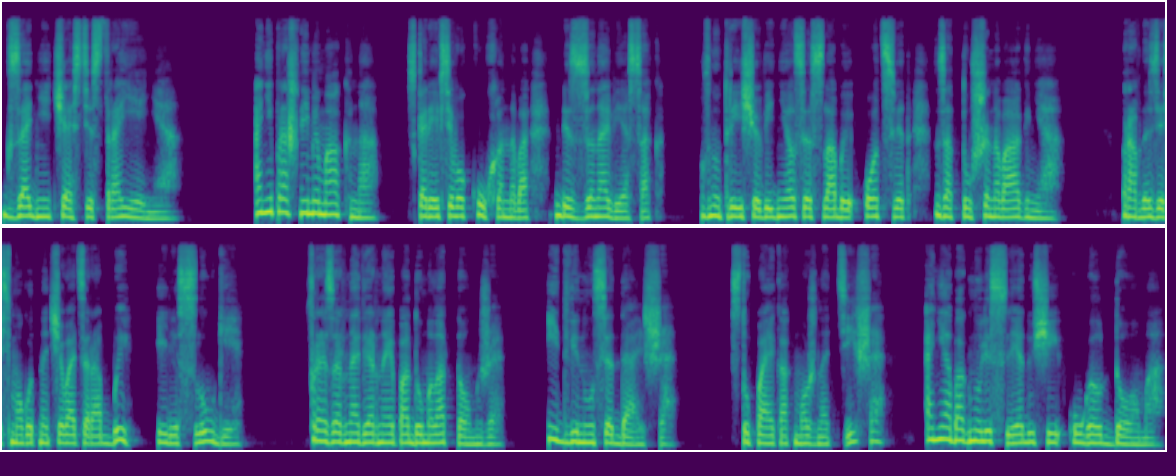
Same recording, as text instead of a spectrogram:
к задней части строения. Они прошли мимо окна, скорее всего, кухонного, без занавесок. Внутри еще виднелся слабый отсвет затушенного огня. Правда, здесь могут ночевать рабы или слуги. Фрезер, наверное, подумал о том же и двинулся дальше. Ступая как можно тише, они обогнули следующий угол дома.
